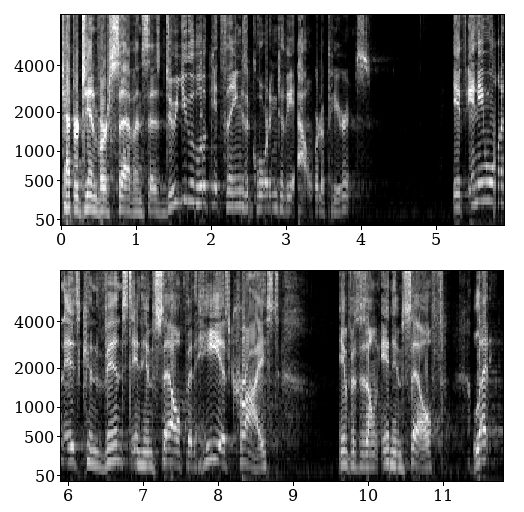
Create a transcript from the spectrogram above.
Chapter 10, verse 7 says, Do you look at things according to the outward appearance? If anyone is convinced in himself that he is Christ, emphasis on in himself, let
